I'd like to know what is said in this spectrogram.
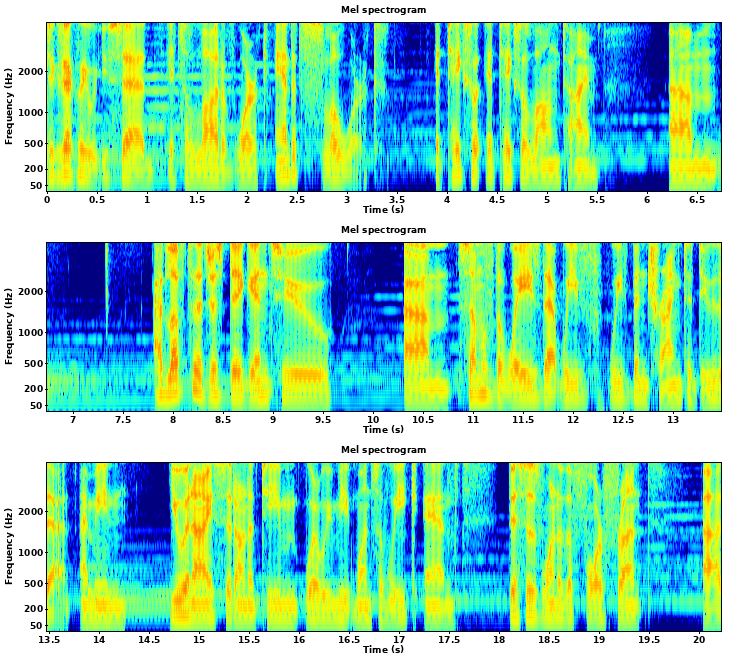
It's exactly what you said. It's a lot of work and it's slow work. It takes a, it takes a long time. Um, I'd love to just dig into um, some of the ways that we've we've been trying to do that. I mean, you and I sit on a team where we meet once a week, and this is one of the forefront uh,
